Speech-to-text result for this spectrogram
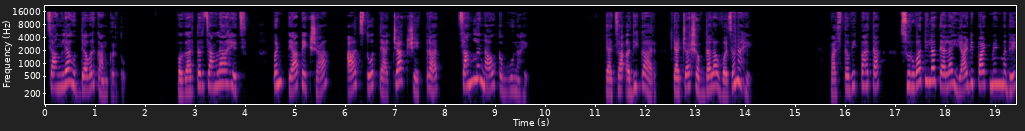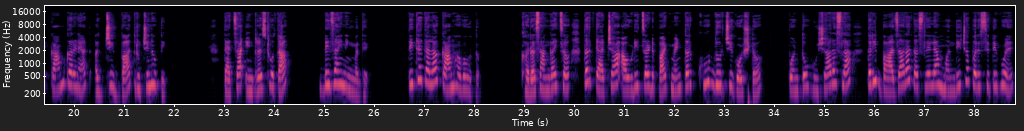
चांगल्या हुद्द्यावर काम करतो. पगार तर चांगला आहेच पण त्यापेक्षा आज तो त्याच्या क्षेत्रात चांगलं नाव कमवून आहे. त्याचा अधिकार त्याच्या शब्दाला वजन आहे. वास्तविक पाहता सुरुवातीला त्याला या डिपार्टमेंटमध्ये काम करण्यात अजिबात रुची नव्हती. त्याचा इंटरेस्ट होता डिझायनिंगमध्ये तिथे त्याला काम हवं होतं. खरं सांगायचं तर त्याच्या आवडीचं डिपार्टमेंट तर खूप दूरची गोष्ट पण तो हुशार असला तरी बाजारात असलेल्या मंदीच्या परिस्थितीमुळे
